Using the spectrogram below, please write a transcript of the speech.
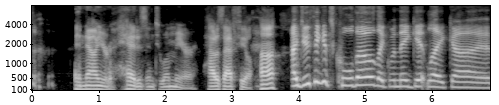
and now your head is into a mirror. How does that feel? Huh? I do think it's cool though, like when they get like uh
